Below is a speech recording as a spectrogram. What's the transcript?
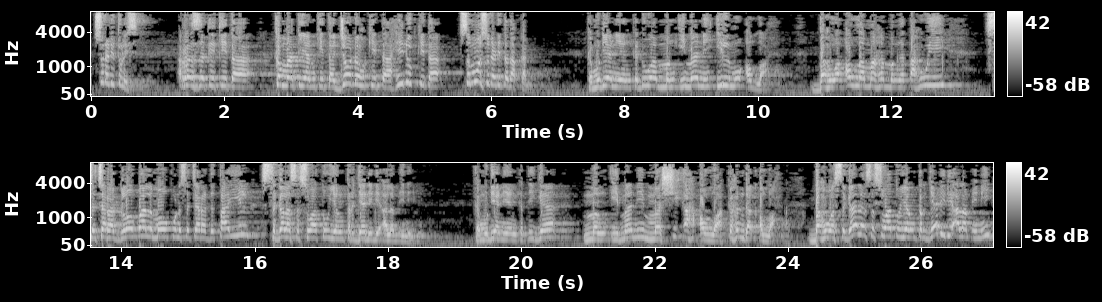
Sudah ditulis. Rezeki kita, kematian kita, jodoh kita, hidup kita, semua sudah ditetapkan. Kemudian yang kedua mengimani ilmu Allah bahwa Allah Maha mengetahui secara global maupun secara detail segala sesuatu yang terjadi di alam ini. Kemudian yang ketiga, mengimani masyiah Allah, kehendak Allah. Bahwa segala sesuatu yang terjadi di alam ini,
